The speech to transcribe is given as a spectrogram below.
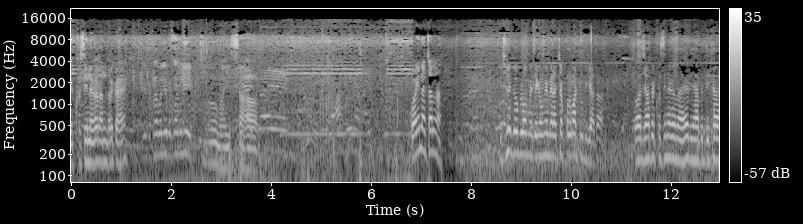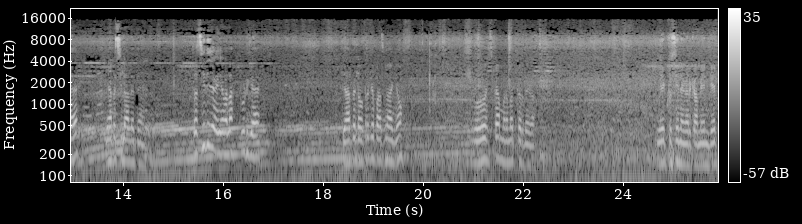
ये खुशी नगर अंदर का है। ओ भाई साहब। कोई ना चलना पिछले दो ब्लॉग में देखे मेरा चप्पल बार टूट गया था। तो आज यहाँ पे खुशी नगर में आए तो यहाँ पे दिखा है। यहाँ पे सिला लेते हैं। तो सीधी जगह ये वाला टूट गया है। यहाँ पे डॉक्टर के पास में आ गया हूँ। वो इसका मरम्मत कर देगा। ये कुशीनगर का मेन गेट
